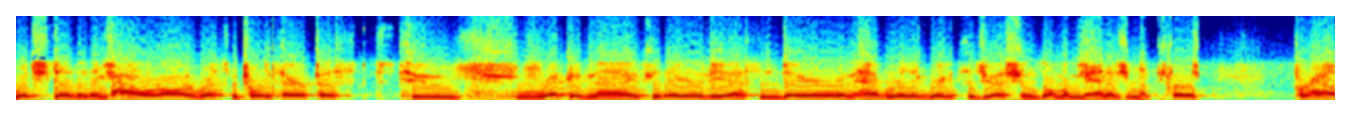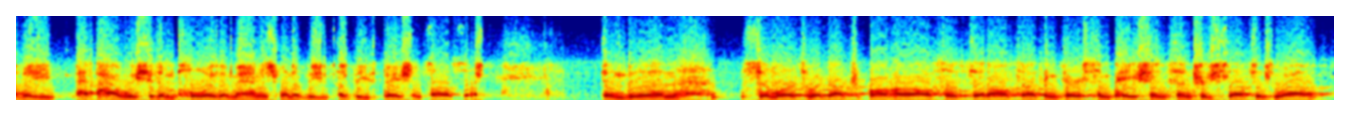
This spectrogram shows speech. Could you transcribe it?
which doesn't empower our respiratory therapists to recognize that ARDS is there and have really great suggestions on the management for for how they how we should employ the management of these of these patients also. And then, similar to what Dr. Parhar also said, also I think there's some patient-centered stuff as well.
